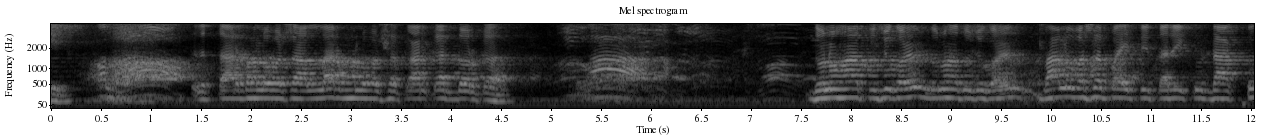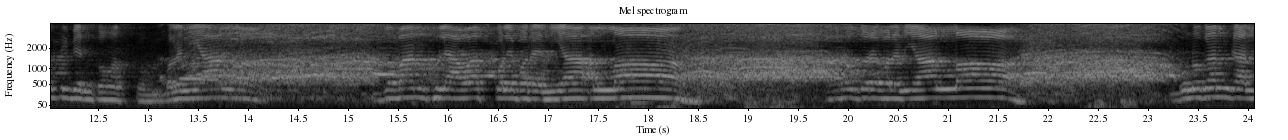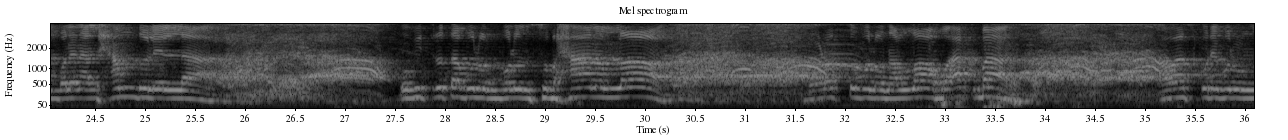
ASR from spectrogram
তাহলে তার ভালোবাসা, আল্লাহর ভালোবাসা কার কার দরকার? দোনো হাত উঁচু করেন, দোনো হাত উঁচু করেন। ভালোবাসা পাইতে তার একটু ডাক তো দিবেন কমাস কম। বলেন, ইয়া আল্লাহ। জবান খুলে আওয়াজ করে বলেন, ইয়া আল্লাহ। আরও জোরে বলেন আল্লাহ। গুণগান গান বলেন, আলহামদুলিল্লাহ। পবিত্রতা বলুন বলুন সুবহান বড়ত্ব বলুন, আল্লাহ আকবার। আওয়াজ করে বলুন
